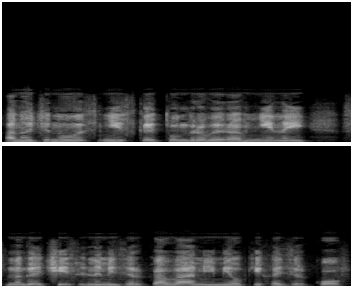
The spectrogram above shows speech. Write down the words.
Оно тянулось низкой тундровой равниной с многочисленными зеркалами мелких озерков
